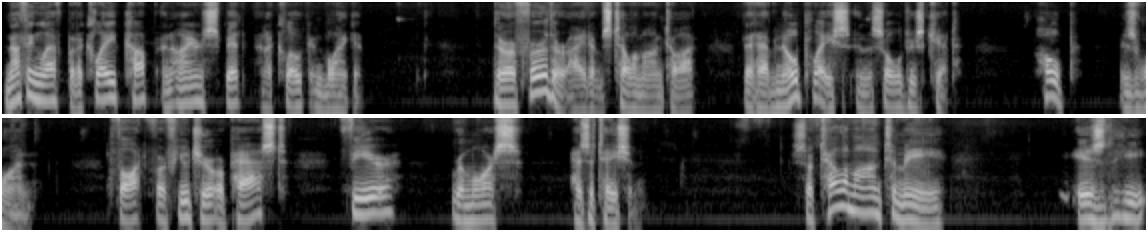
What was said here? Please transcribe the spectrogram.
nothing left but a clay cup, an iron spit, and a cloak and blanket. There are further items, Telamon taught, that have no place in the soldier's kit. Hope is one. Thought for future or past, fear, remorse, hesitation. So Telamon to me is the,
